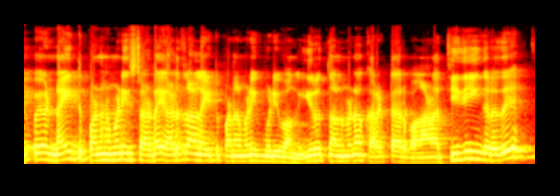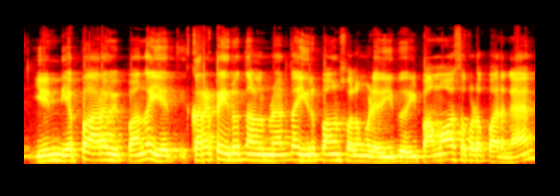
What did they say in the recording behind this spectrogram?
எப்பயும் நைட்டு பன்னெண்டு மணிக்கு ஸ்டார்ட் ஆகி அடுத்த நாள் நைட்டு பன்னெண்டு மணிக்கு முடிவாங்க. இருபத்தி நாலு மணி நேரம் கரெக்டாக இருப்பாங்க. ஆனால் திதிங்கிறது என் எப்போ ஆரம்பிப்பாங்க எத் கரெக்டாக இருபத்தி நாலு மணி நேரம் தான் இருப்பாங்கன்னு சொல்ல முடியாது. இது இப்போ அமாவாசை கூட பாருங்கள்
